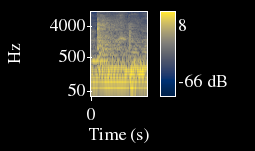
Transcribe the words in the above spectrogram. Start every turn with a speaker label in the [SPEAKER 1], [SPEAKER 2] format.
[SPEAKER 1] look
